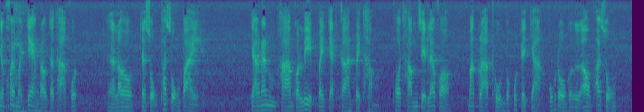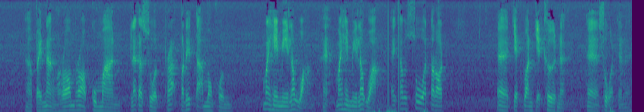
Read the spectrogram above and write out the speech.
ยังค่อยมาแจ้งเราตถาคต เราจะส่งพระสงฆ์ไป จากนั้นพามก็รีบไปจัดการไปทำพอทำเสร็จแล้วก็มากราบทูลพระพุทธเจ้าพระพองค์ก็เออเอาพระสงฆ์ไปนั่งร้อมรอบกุมาร และก็สวดพระปริตะมงคล ไม่ให้มีระหว่าง ไม่ให้มีระหว่างให้เขาสวดตลอดเจ็ดวันเจ็ดคืนน่ะสวดกันนะ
